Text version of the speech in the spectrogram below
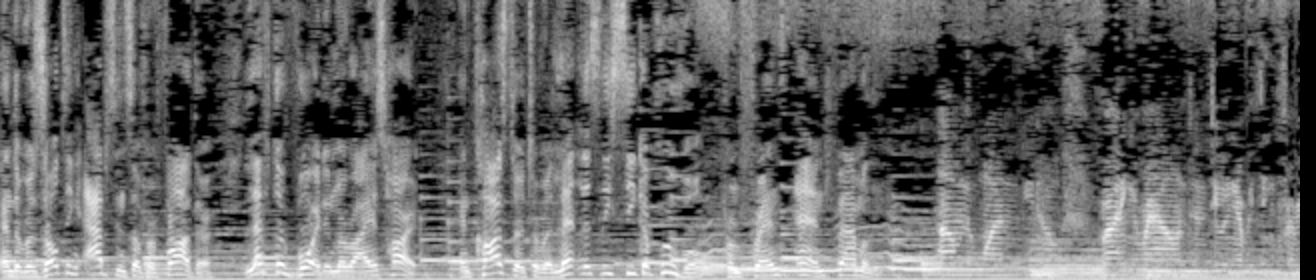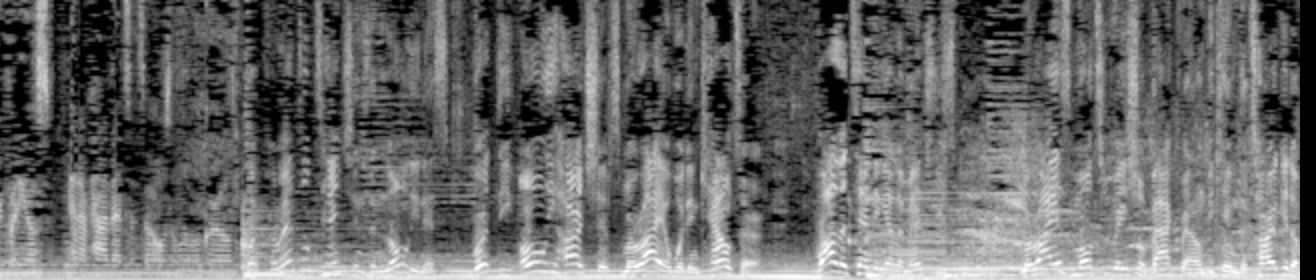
and the resulting absence of her father left a void in Mariah's heart and caused her to relentlessly seek approval from friends and family. I'm the one, you know, running around and doing everything for everybody else, and I've had that since I was a little girl. But parental tensions and loneliness weren't the only hardships Mariah would encounter. While attending elementary school, Mariah's multiracial background became the target of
